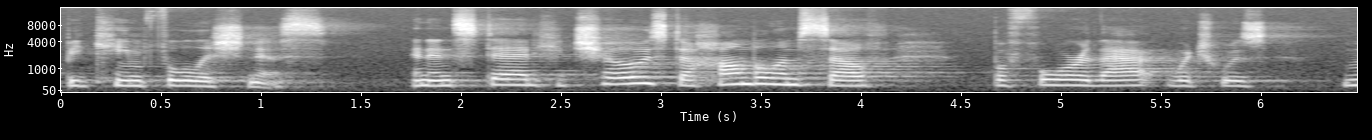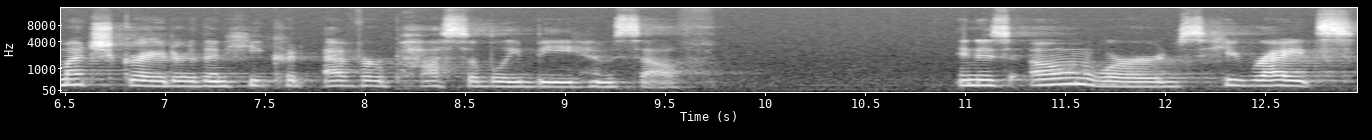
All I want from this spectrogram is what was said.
became foolishness, and instead he chose to humble himself before that which was much greater than he could ever possibly be himself. In his own words, he writes,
